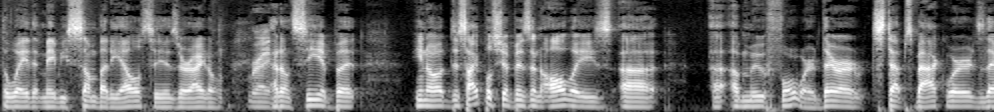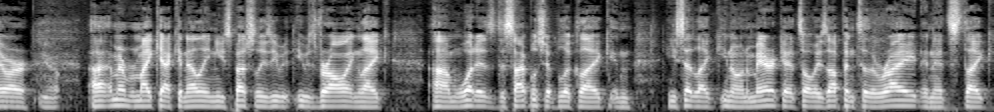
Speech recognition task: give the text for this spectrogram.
the way that maybe somebody else is or i don't Right. i don't see it. But you know discipleship isn't always uh, a, a move forward. There are steps backwards. There are Yep. Uh, i remember mike Yaconelli in Youth Specialties he, he was drawing like um, what does discipleship look like? And he said like you know in america it's always up and to the right. And it's like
